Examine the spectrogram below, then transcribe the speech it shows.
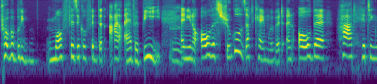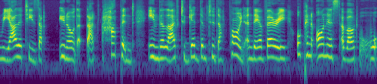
probably more physical fit than I'll ever be. Mm. And, you know, all the struggles that came with it and all the hard hitting realities that you know that that happened in their life to get them to that point. And they are very open honest about w-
